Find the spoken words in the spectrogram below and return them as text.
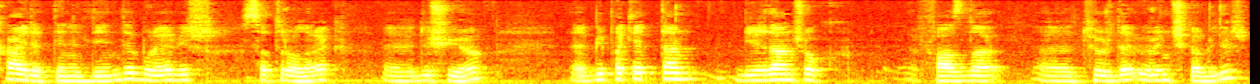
kaydet denildiğinde buraya bir satır olarak e, düşüyor. E, bir paketten birden çok fazla e, türde ürün çıkabilir.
